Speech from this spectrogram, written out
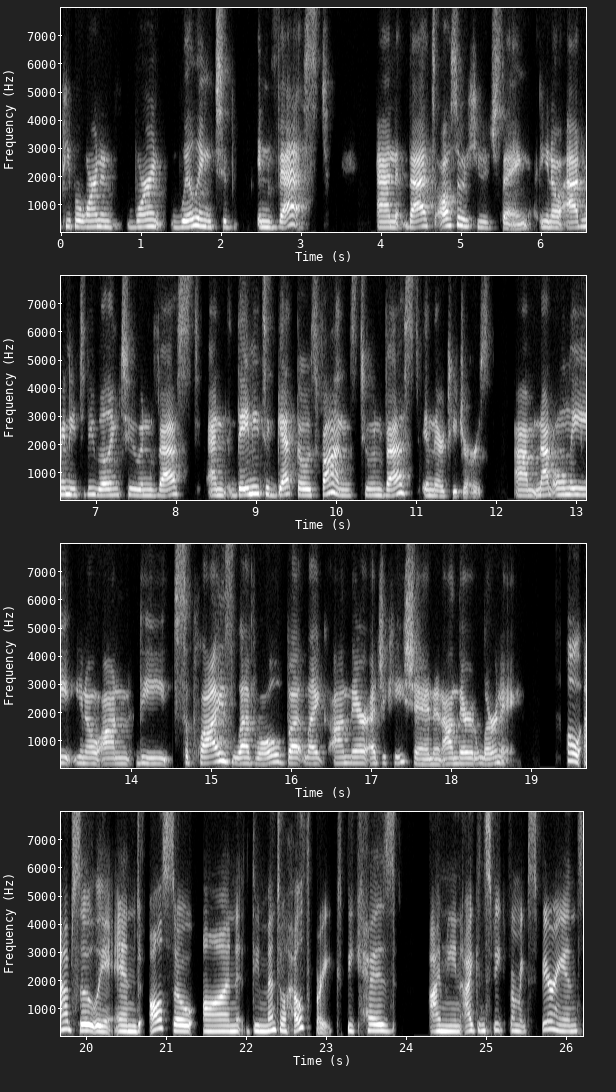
people weren't weren't willing to invest. And that's also a huge thing. You know, admin need to be willing to invest and they need to get those funds to invest in their teachers um, not only you know on the supplies level but like on their education and on their learning oh absolutely and also on the mental health breaks because I mean, I can speak from experience.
